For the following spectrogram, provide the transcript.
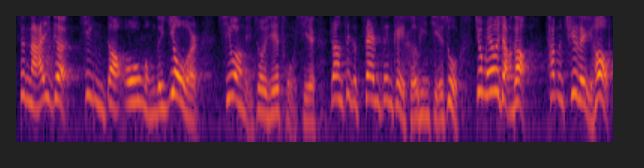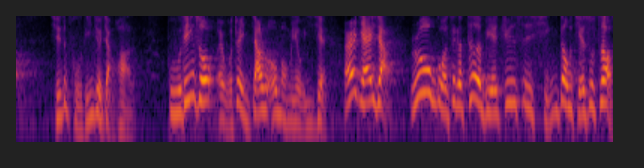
是拿一个进到欧盟的诱饵，希望你做一些妥协，让这个战争可以和平结束。就没有想到他们去了以后，其实普丁就讲话了。普丁说：“哎，我对你加入欧盟没有意见，而且还讲。”如果这个特别军事行动结束之后，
